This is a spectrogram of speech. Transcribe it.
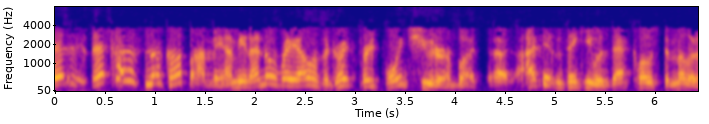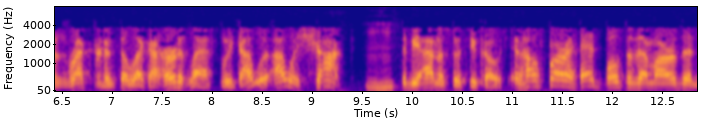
That that kind of snuck up on me. I mean, I know Ray Allen's a great three point shooter, but uh, I didn't think he was that close to Miller's record until like I heard it last week. I was I was shocked Mm-hmm. to be honest with you, Coach, and how far ahead both of them are than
